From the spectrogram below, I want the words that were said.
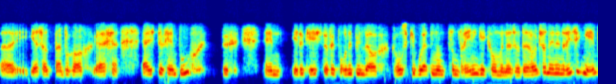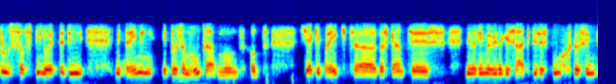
äh, er sagt einfach auch, äh, er ist durch ein Buch durch ein Education of a Bodybuilder auch groß geworden und zum Training gekommen. Also der hat schon einen riesigen Einfluss auf die Leute, die mit Training etwas am Hut haben und hat sehr geprägt äh, das Ganze. Es wird auch immer wieder gesagt, dieses Buch, da sind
